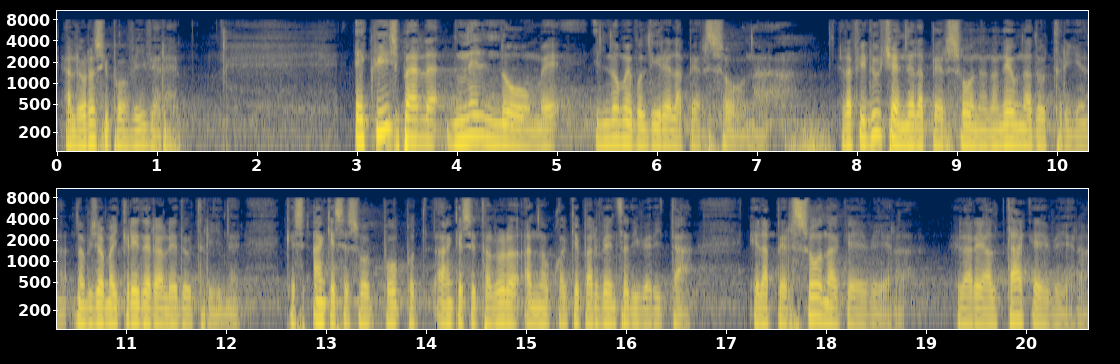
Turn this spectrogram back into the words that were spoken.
E allora si può vivere. E qui si parla nel nome, il nome vuol dire la persona. La fiducia è nella persona, non è una dottrina, non bisogna mai credere alle dottrine, anche se, so, anche se talora hanno qualche parvenza di verità. È la persona che è vera, è la realtà che è vera.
